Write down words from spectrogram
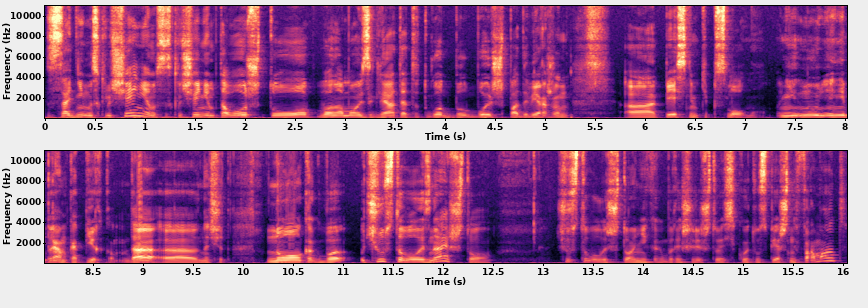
С одним исключением, с исключением того, что, на мой взгляд, этот год был больше подвержен э, песням типа слому. Не, ну, не прям копиркам, да, э, значит, но как бы чувствовалось, знаешь что? Чувствовалось, что они как бы решили, что есть какой-то успешный формат,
